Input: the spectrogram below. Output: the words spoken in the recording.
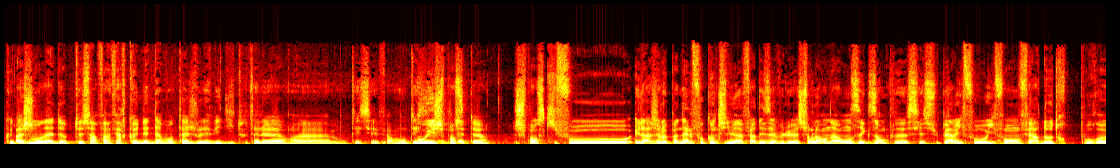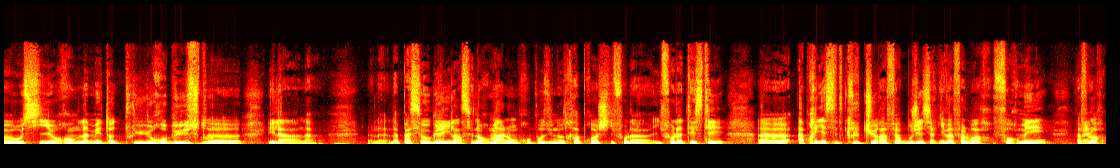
que bah, tout le monde adopte ça, enfin faire connaître davantage. Vous l'avez dit tout à l'heure, monter, faire monter. Oui, je pense. Je pense qu'il faut élargir le panel. Il faut continuer à faire des évaluations. Là, on a 11 exemples, c'est super. Il faut il faut en faire d'autres pour aussi rendre la méthode plus robuste euh, et la, la, la, passer au grill. Hein, c'est normal. On propose une autre approche. Il faut la, il faut la tester. Euh, après, il y a cette culture à faire bouger. C'est-à-dire qu'il va falloir former, il va falloir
